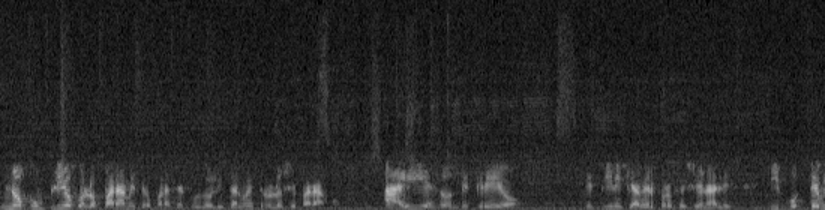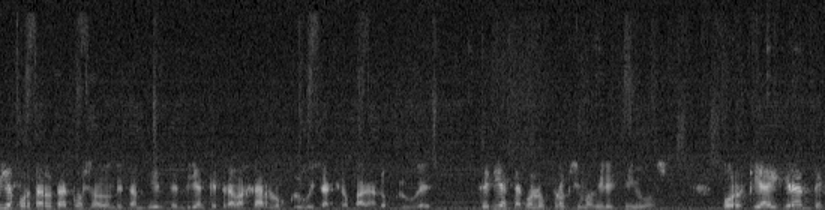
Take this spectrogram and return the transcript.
no cumplió con los parámetros para ser futbolista nuestro, lo separamos. Ahí es donde creo que tiene que haber profesionales. Y te voy a aportar otra cosa donde también tendrían que trabajar los clubes, ya que lo pagan los clubes, sería hasta con los próximos directivos. Porque hay grandes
